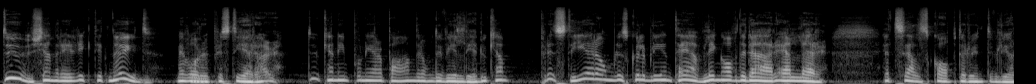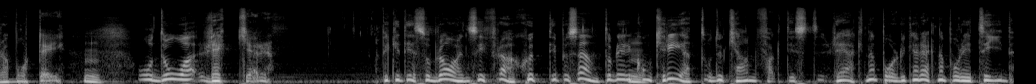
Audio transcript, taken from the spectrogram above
du känner dig riktigt nöjd med vad du presterar. Du kan imponera på andra om du vill det. Du kan prestera om det skulle bli en tävling av det där eller ett sällskap där du inte vill göra bort dig. Och då räcker, vilket är så bra, en siffra, 70 procent. Då blir det konkret och du kan faktiskt räkna på det. Du kan räkna på det i tid.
